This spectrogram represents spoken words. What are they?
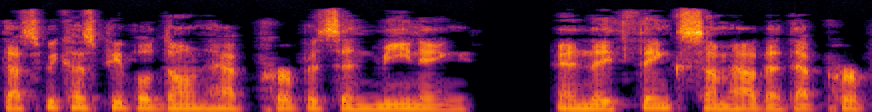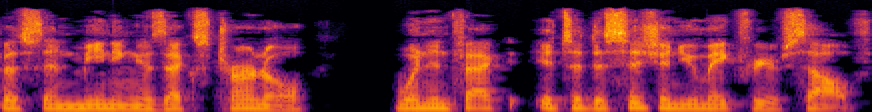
That's because people don't have purpose and meaning and they think somehow that that purpose and meaning is external when in fact it's a decision you make for yourself.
